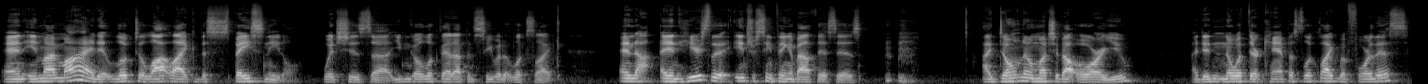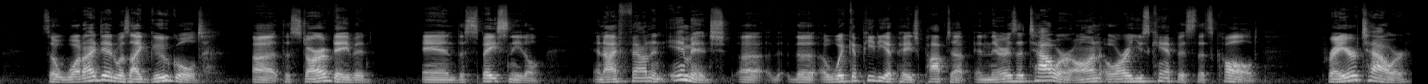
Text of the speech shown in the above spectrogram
And in my mind, it looked a lot like the Space Needle, which is uh, you can go look that up and see what it looks like. And uh, and here's the interesting thing about this is, I don't know much about ORU. I didn't know what their campus looked like before this. So what I did was I Googled uh, the Star of David and the Space Needle, and I found an image. Uh, the a Wikipedia page popped up, and there is a tower on ORU's campus that's called Prayer Tower,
